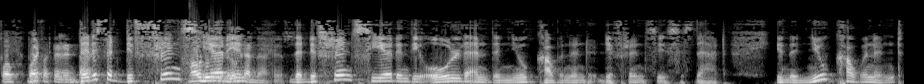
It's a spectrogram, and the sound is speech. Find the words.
perf- perfect intact. There is a difference How here look in, at that is? the difference here in the old and the new covenant difference is, is that in the new covenant,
